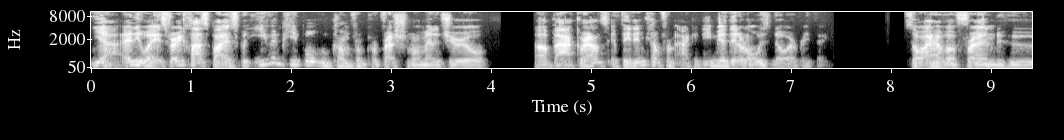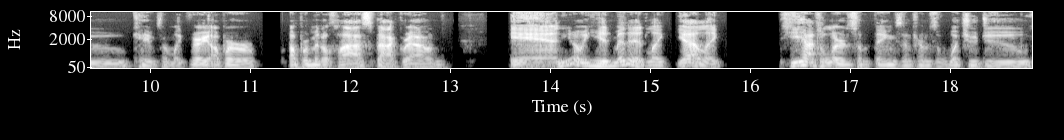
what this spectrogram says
yeah anyway it's very class biased but even people who come from professional managerial uh, backgrounds if they didn't come from academia they don't always know everything. So i have a friend who came from like very upper upper middle class background and you know he admitted like yeah like he had to learn some things in terms of what you do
